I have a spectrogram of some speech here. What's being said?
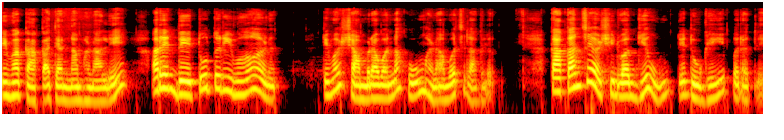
तेव्हा काका त्यांना म्हणाले अरे देतो तरी म्हण. तेव्हा शामरावांना हो म्हणावंच लागलं. काकांचे आशीर्वाद घेऊन ते दोघेही परतले.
